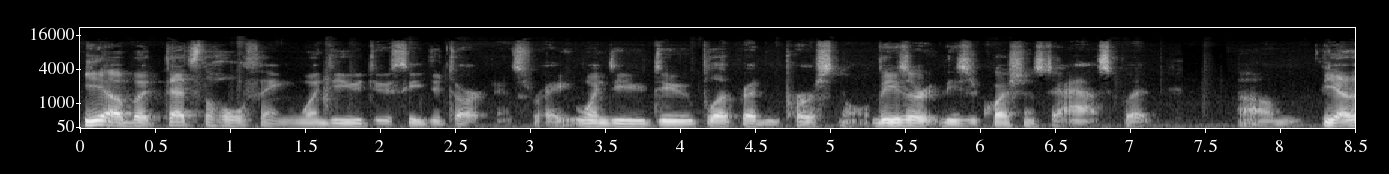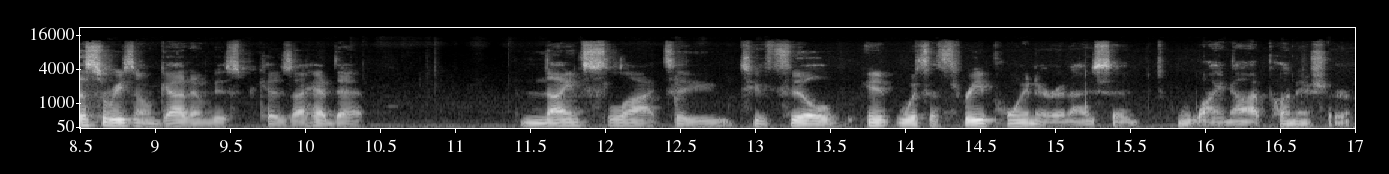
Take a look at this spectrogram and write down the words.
yeah, but that's the whole thing. When do you do Siege of Darkness, right? When do you do Blood Red and Personal? These are these are questions to ask, but um, yeah, that's the reason I got him is because I had that ninth slot to to fill it with a three pointer, and I said, why not Punisher?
